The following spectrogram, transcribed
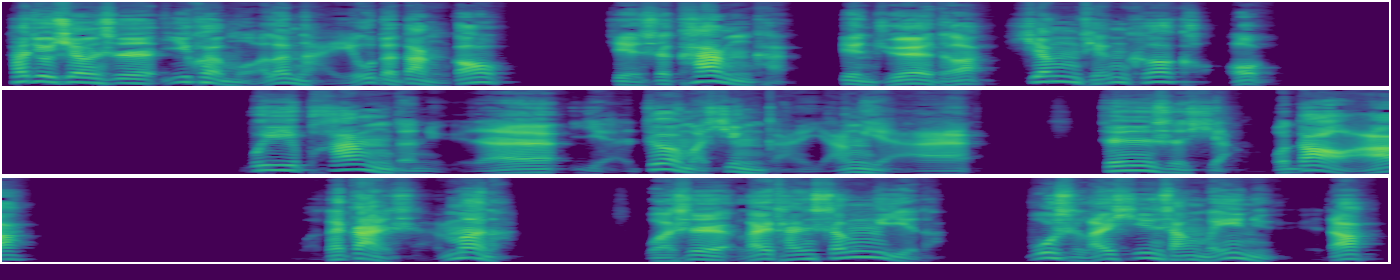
它就像是一块抹了奶油的蛋糕，仅是看看便觉得香甜可口。微胖的女人也这么性感养眼，真是想不到啊！我在干什么呢？我是来谈生意的，不是来欣赏美女的。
